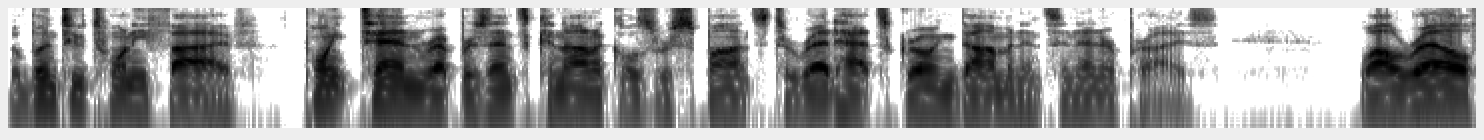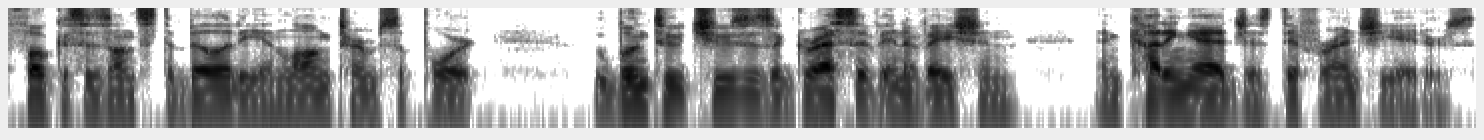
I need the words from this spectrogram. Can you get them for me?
Ubuntu 25.10 represents Canonical's response to Red Hat's growing dominance in enterprise. While RHEL focuses on stability and long-term support, Ubuntu chooses aggressive innovation and cutting edge as differentiators.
